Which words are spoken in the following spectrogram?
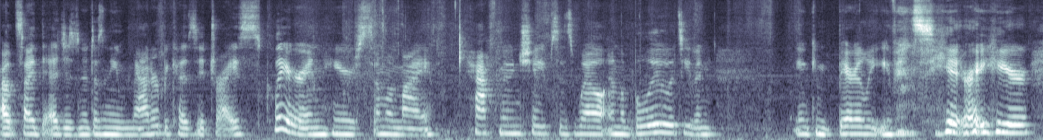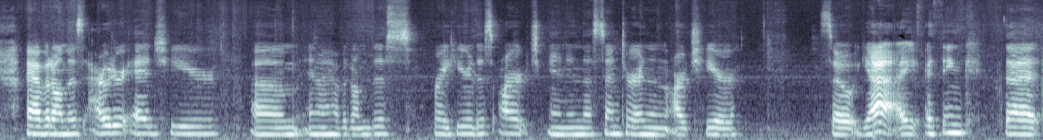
outside the edges and it doesn't even matter because it dries clear. And here's some of my half moon shapes as well. And the blue, it's even, you can barely even see it right here. I have it on this outer edge here. Um, and I have it on this right here, this arch, and in the center, and then an arch here. So yeah, I, I think that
